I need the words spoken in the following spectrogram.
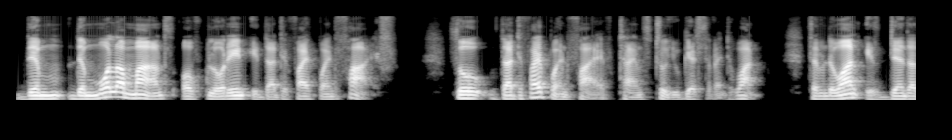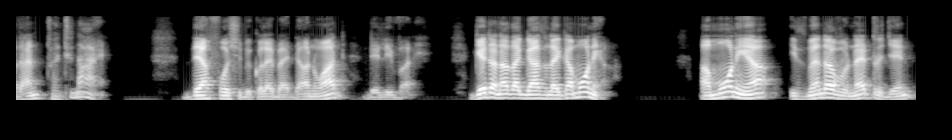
The, the molar mass of chlorine is 35.5. So 35.5 times 2, you get 71. 71 is denser than 29. Therefore, should be collected by downward delivery. Get another gas like ammonia. Ammonia is made of nitrogen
